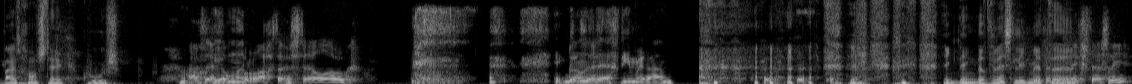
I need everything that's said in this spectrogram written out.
buitengewoon sterke koers. Dat is echt een prachtige stijl ook. Ik kan er echt... niet meer aan. ik denk dat Wesley met. Uh, niks, Wesley?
